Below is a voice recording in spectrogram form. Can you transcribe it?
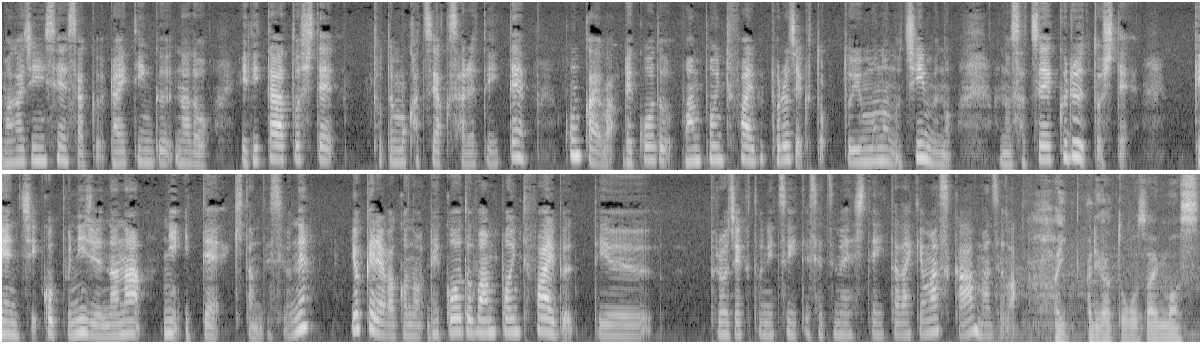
マガジン制作ライティングなどエディターとしてとても活躍されていて今回はレコード1.5プロジェクトというもののチームのあの撮影クルーとして現地 COP27 に行ってきたんですよね。よければこのレコード1.5っていうプロジェクトについて説明していただけますか？まずは。はいありがとうございます。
